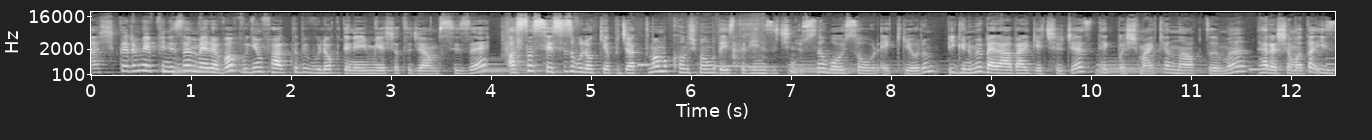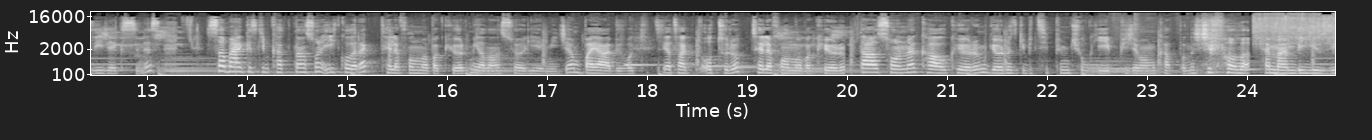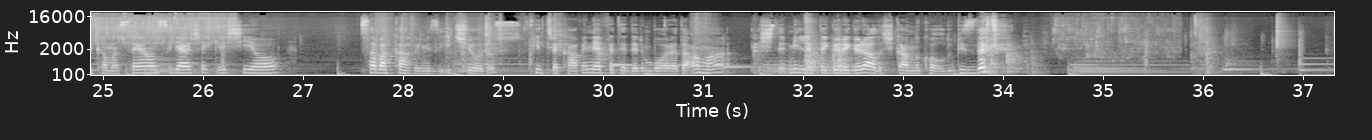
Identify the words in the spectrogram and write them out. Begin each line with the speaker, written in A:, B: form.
A: Aşklarım hepinize merhaba. Bugün farklı bir vlog deneyimi yaşatacağım size. Aslında sessiz vlog yapacaktım ama konuşmamı da istediğiniz için üstüne voiceover ekliyorum. Bir günümü beraber geçireceğiz. Tek başımayken ne yaptığımı her aşamada izleyeceksiniz. Sabah herkes gibi kalktıktan sonra ilk olarak telefonuma bakıyorum. Yalan söyleyemeyeceğim. Bayağı bir vakit yatakta oturup telefonuma bakıyorum. Daha sonra kalkıyorum. Gördüğünüz gibi tipim çok iyi. Pijamamın katlanışı falan. Hemen bir yüz yıkama seansı gerçekleşiyor. Sabah kahvemizi içiyoruz. Filtre kahve nefret ederim bu arada ama işte millete göre göre alışkanlık oldu bizde de.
